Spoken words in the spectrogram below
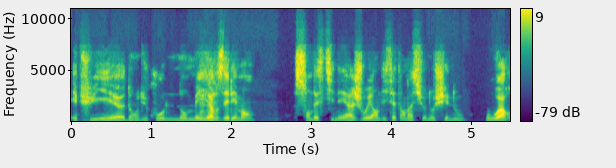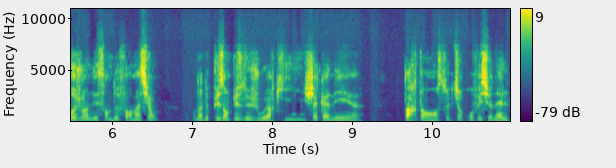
Et puis, euh, donc du coup, nos meilleurs éléments sont destinés à jouer en 17 ans nationaux chez nous ou à rejoindre des centres de formation. On a de plus en plus de joueurs qui, chaque année, euh, partent en structure professionnelle.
